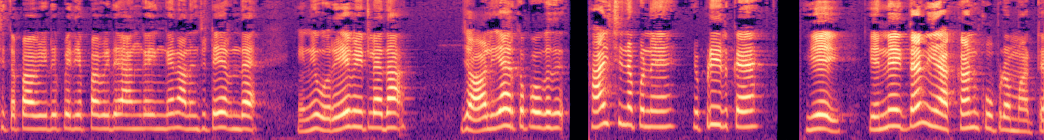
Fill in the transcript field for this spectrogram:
சித்தப்பா வீடு பெரியப்பா வீடு அங்க இங்கன்னு அலைஞ்சிட்டே இருந்தேன். இனி ஒரே வீட்டில் தான். ஜாலியா இருக்க போகுது. ஹாய் சின்ன பொண்ணு. எப்படி இருக்க? ஏய் என்னை தான் நீ அக்கான்னு கூப்பிட மாட்ட.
